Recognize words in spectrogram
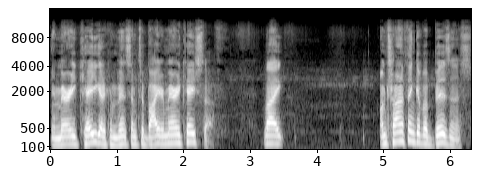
In Mary Kay, you got to convince them to buy your Mary Kay stuff. Like, I'm trying to think of a business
